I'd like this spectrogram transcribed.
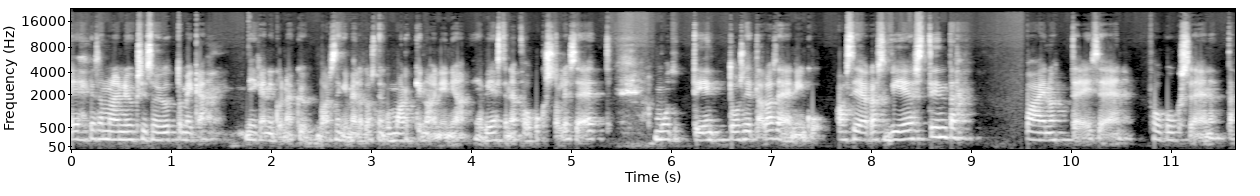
ehkä semmoinen yksi iso juttu, mikä, mikä niin näkyy varsinkin meillä tuossa niin markkinoinnin ja, ja viestinnän fokuksessa oli se, että muututtiin tosi tällaiseen niin asiakasviestintä painotteiseen fokukseen, että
